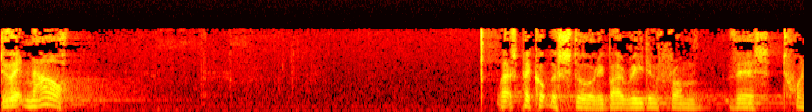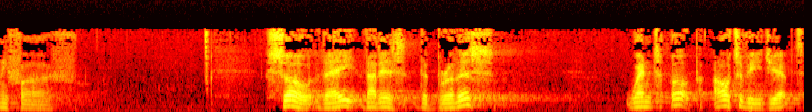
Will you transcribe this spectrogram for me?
Do it now. Let's pick up the story by reading from verse 25. So they, that is the brothers, went up out of Egypt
